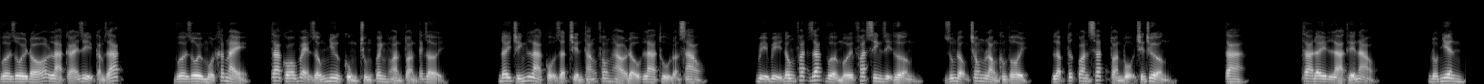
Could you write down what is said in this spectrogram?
vừa rồi đó là cái gì cảm giác? Vừa rồi một khắc này, ta có vẻ giống như cùng chung quanh hoàn toàn tách rời đây chính là cổ giật chiến thắng phong hào đấu la thủ đoạn sao? Bị bị đông phát giác vừa mới phát sinh dị thường, rung động trong lòng không thôi, lập tức quan sát toàn bộ chiến trường. Ta ta đây là thế nào? Đột nhiên,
